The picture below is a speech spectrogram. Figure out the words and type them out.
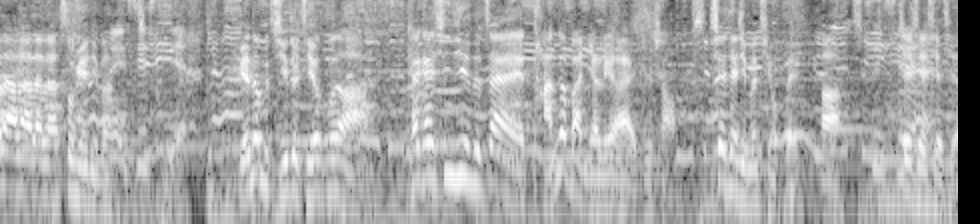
来来来来来，送给你们。谢谢。别那么急着结婚啊，开开心心的再谈个半年恋爱，至少。谢谢你们，请回啊。谢谢谢谢谢。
